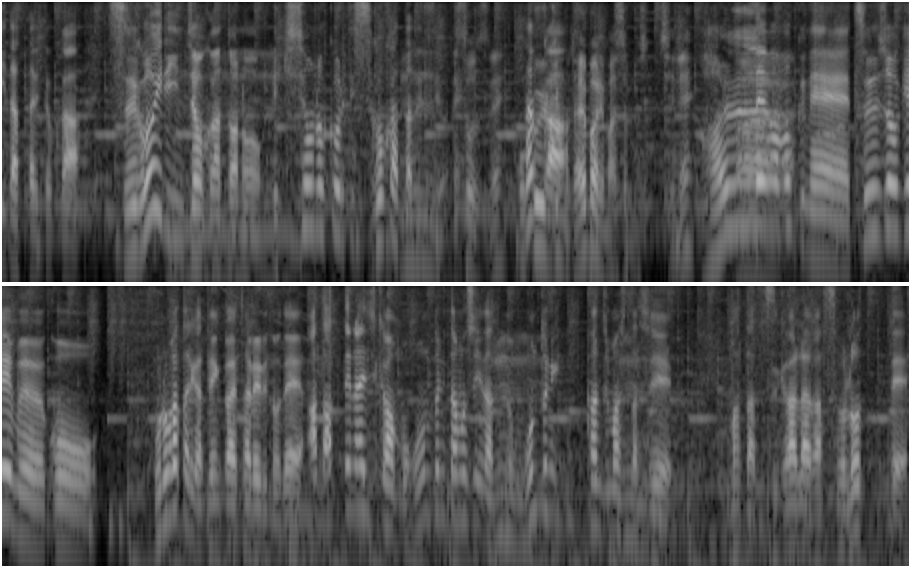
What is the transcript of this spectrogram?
チだったりとかすごい臨場感とあのうん。液晶のクオリティすごかったですよね。うん。そうですね。奥なんかだいぶありましたしね。あれは僕ね通常ゲームこう物語が展開されるので当たってない時間も本当に楽しいなって本当に感じましたしうまた図柄が揃って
